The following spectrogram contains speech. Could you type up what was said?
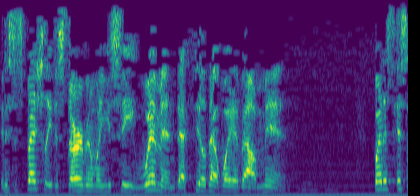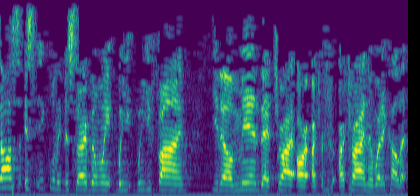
It is especially disturbing when you see women that feel that way about men. But it's, it's also it's equally disturbing when, when, you, when you find you know men that try are, are, are trying to what do they call it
